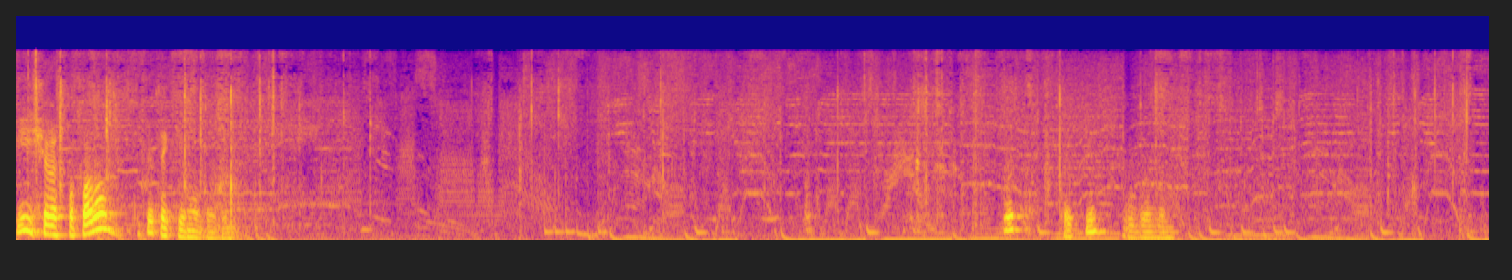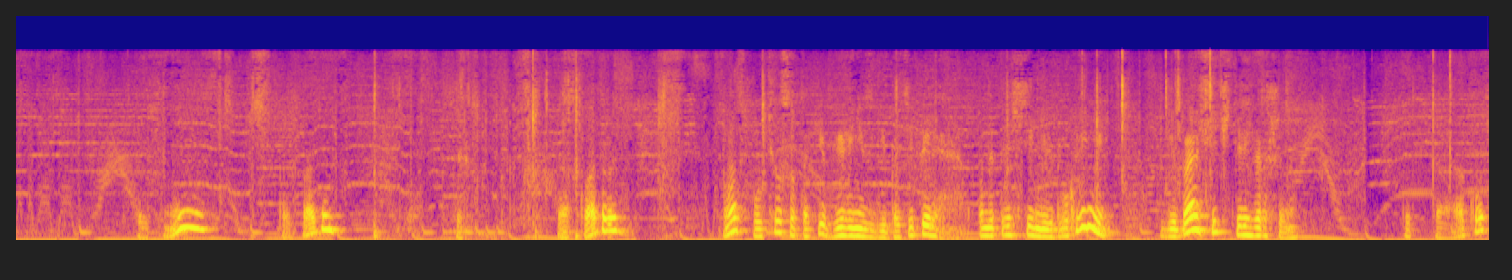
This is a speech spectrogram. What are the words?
И еще раз пополам, теперь таким образом. Вот таким образом. Точнее, покладем, раскладываем. У нас получился такие две линии сгиба. Теперь по пересечению двух линий сгибаем все четыре вершины. Вот так вот.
